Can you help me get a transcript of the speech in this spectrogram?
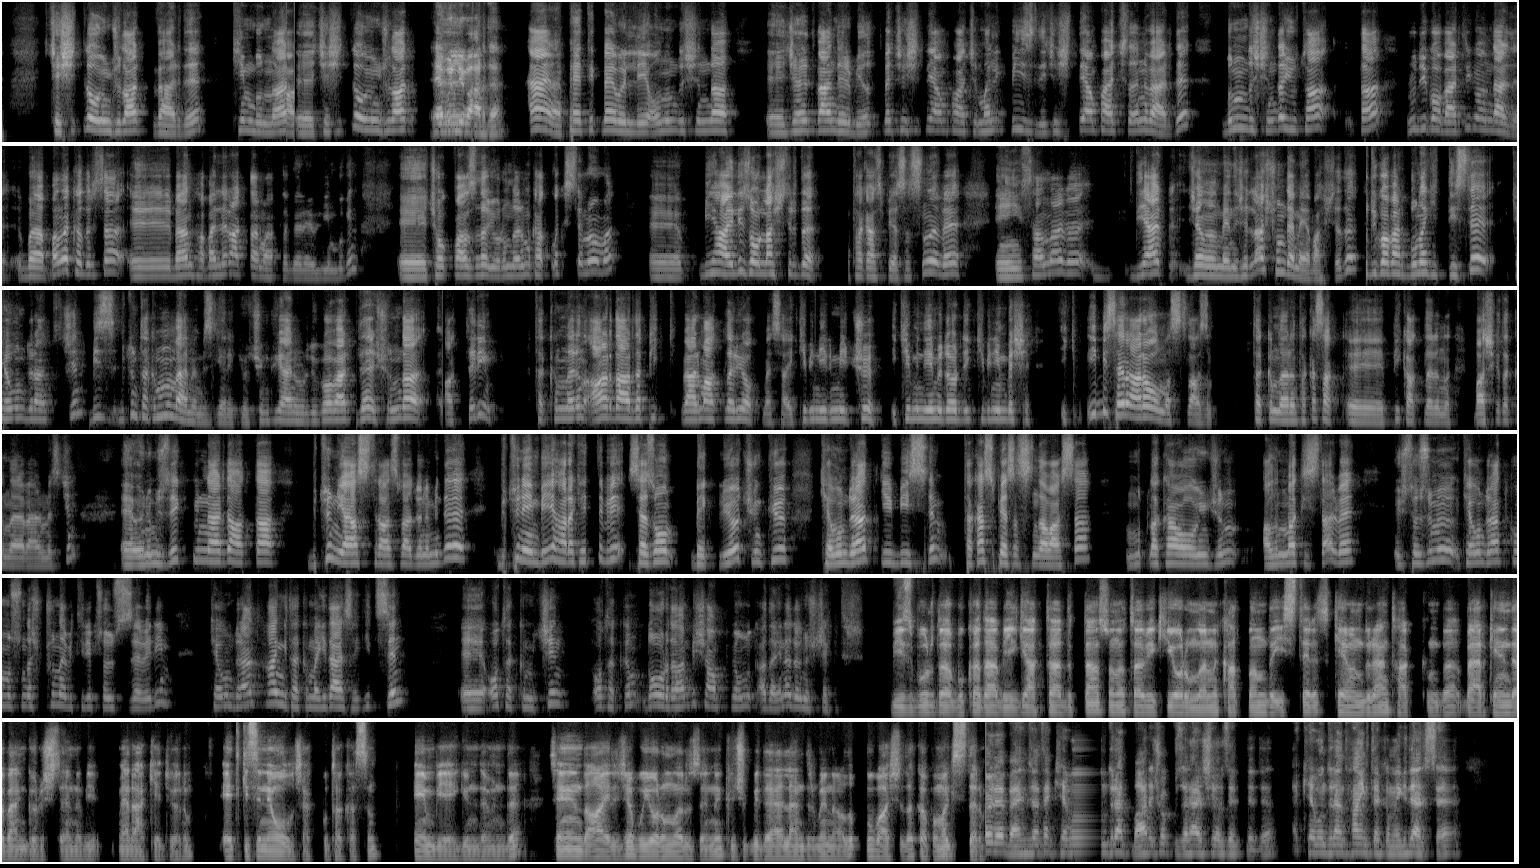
çeşitli oyuncular verdi. Kim bunlar? E, çeşitli oyuncular. Beverly e, vardı. Aynen Patrick Beverly. Onun dışında e, Jared Vanderbilt ve çeşitli yan parça Malik Beasley çeşitli yan parçalarını verdi. Bunun dışında Utah da Rudy Gobert'i gönderdi. Bana kalırsa e, ben haberleri aktarmakla görevliyim bugün. E, çok fazla yorumlarımı katmak istemiyorum ama e, bir hayli zorlaştırdı takas piyasasını ve e, insanlar ve diğer general manager'lar şunu demeye başladı. Rudy Gobert buna gittiyse Kevin Durant için biz bütün takımını vermemiz gerekiyor. Çünkü yani Rudy Gobert de şunu da aktarayım takımların ard arda pik verme hakları yok. Mesela 2023'ü, 2024'ü, 2025'i bir sene ara olması lazım. Takımların takas hak, e, pik haklarını başka takımlara vermesi için. E, önümüzdeki günlerde hatta bütün yaz transfer döneminde bütün NBA'yi hareketli bir sezon bekliyor. Çünkü Kevin Durant gibi bir isim takas piyasasında varsa mutlaka o oyuncunun alınmak ister ve sözümü Kevin Durant konusunda şununla bitirip sözü size vereyim. Kevin Durant hangi takıma giderse gitsin e, o takım için o takım doğrudan bir şampiyonluk adayına dönüşecektir. Biz burada bu kadar bilgi aktardıktan sonra tabii ki yorumlarını katmanı da isteriz. Kevin Durant hakkında Berke'nin de ben görüşlerini bir merak ediyorum. Etkisi ne olacak bu takasın NBA gündeminde? Senin de ayrıca bu yorumlar üzerine küçük bir değerlendirmeni alıp bu başlığı da kapamak isterim. Öyle ben zaten Kevin Durant bari çok güzel her şeyi özetledi. Kevin Durant hangi takıma giderse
